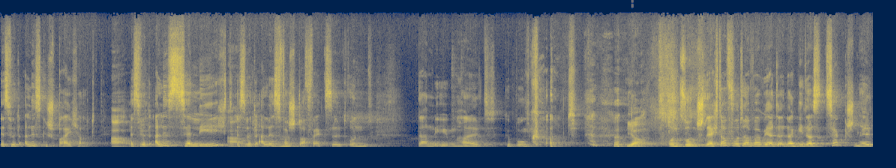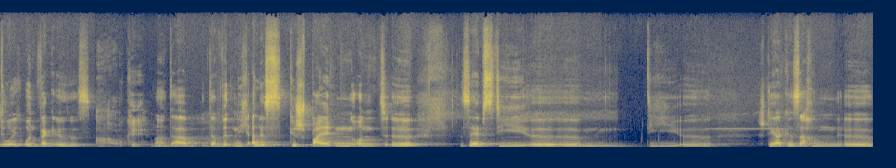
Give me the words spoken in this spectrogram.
es wird alles gespeichert. Ah, okay. Es wird alles zerlegt, Ah, es wird okay. alles Mhm. verstoffwechselt und dann eben halt gebunkert. Ja. Und so ein schlechter Futterverwerter, da geht das zack schnell durch und weg ist es. Ah, okay. Na, da, da wird nicht alles gespalten und äh, selbst die, äh, ähm, die äh, Stärke-Sachen äh,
